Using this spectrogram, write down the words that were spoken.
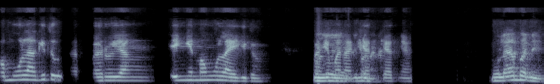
pemula gitu baru yang ingin memulai gitu. Oh, iya, Bagaimana kiat-kiatnya? Mulai apa nih?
